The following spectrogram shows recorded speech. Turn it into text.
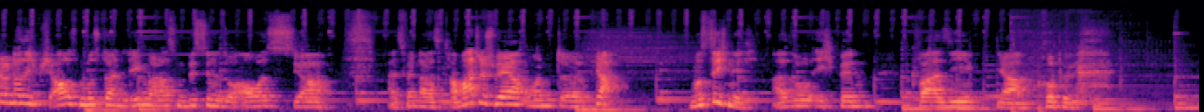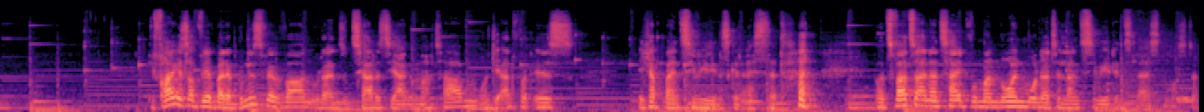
dann lasse ich mich aus, muss dann legen wir das ein bisschen so aus, ja, als wenn das dramatisch wäre und äh, ja, musste ich nicht. Also ich bin quasi ja Krüppel. Die Frage ist, ob wir bei der Bundeswehr waren oder ein soziales Jahr gemacht haben. Und die Antwort ist, ich habe meinen Zivildienst geleistet. Und zwar zu einer Zeit, wo man neun Monate lang Zivildienst leisten musste.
